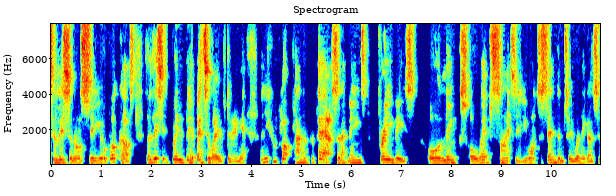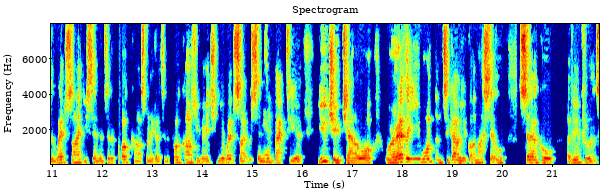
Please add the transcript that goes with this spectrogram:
to listen or see your podcast. So this is really be a better way of doing it. And you can plot, plan, and prepare. So that means freebies or links or websites that you want to send them to. When they go to the website, you send them to the podcast. When they go to the podcast, you mention your website, which sends Yeah. them back to your YouTube channel or wherever you want them to go. You've got a nice little circle of influence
